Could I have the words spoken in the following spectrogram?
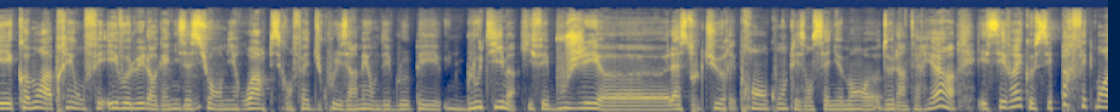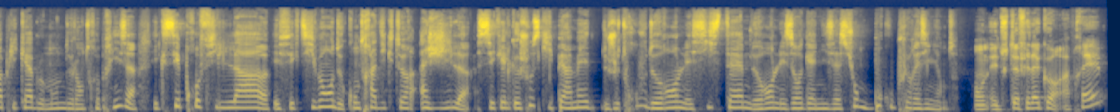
Et comment après on fait évoluer l'organisation en miroir, puisqu'en fait, du coup, les armées ont développé une Blue Team qui fait bouger la structure et prend en compte les enseignements de l'intérieur. Et c'est vrai que c'est parfaitement applicable au monde de l'entreprise et que ces profils-là, effectivement, de contradicteurs agiles, c'est quelque chose qui permet, je trouve, de rendre les systèmes, de rendre les organisations beaucoup plus résilientes. On est tout à fait d'accord. Après,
